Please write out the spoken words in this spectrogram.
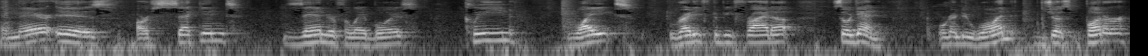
And there is our second Zander filet, boys. Clean, white, ready to be fried up. So again, We're gonna do one, just butter,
